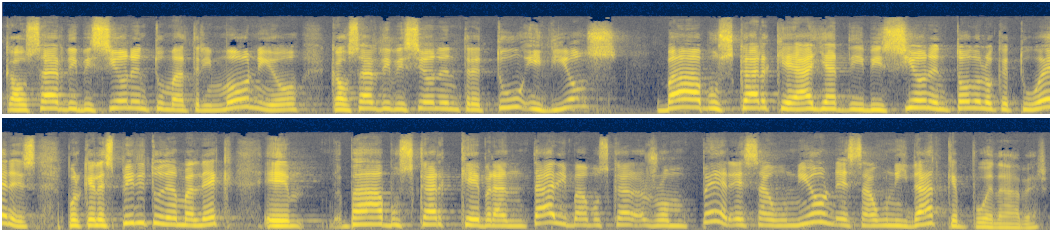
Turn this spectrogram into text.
causar división en tu matrimonio, causar división entre tú y Dios va a buscar que haya división en todo lo que tú eres, porque el espíritu de Amalek eh, va a buscar quebrantar y va a buscar romper esa unión, esa unidad que pueda haber.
